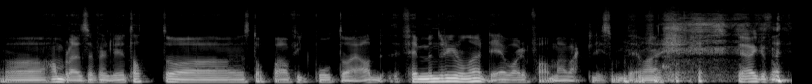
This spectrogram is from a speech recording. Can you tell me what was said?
Og han blei selvfølgelig tatt og stoppa og fikk bot. Og ja, 500 kroner, det var det faen meg verdt, liksom. Det var, Ja, ikke sant?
